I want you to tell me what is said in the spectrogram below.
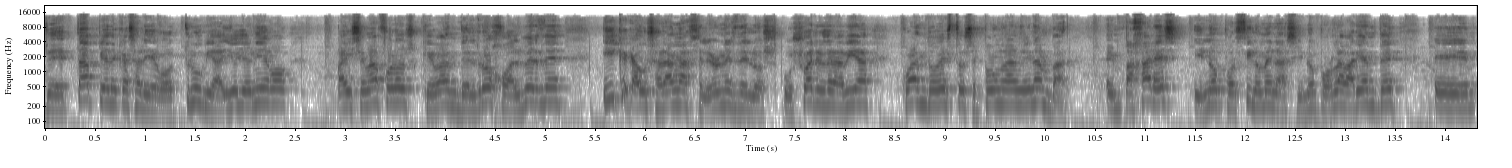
de Tapia de Casariego, Trubia y Olloniego, hay semáforos que van del rojo al verde y que causarán acelerones de los usuarios de la vía cuando estos se pongan en ámbar. En Pajares, y no por Filomena, sino por la variante, eh,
